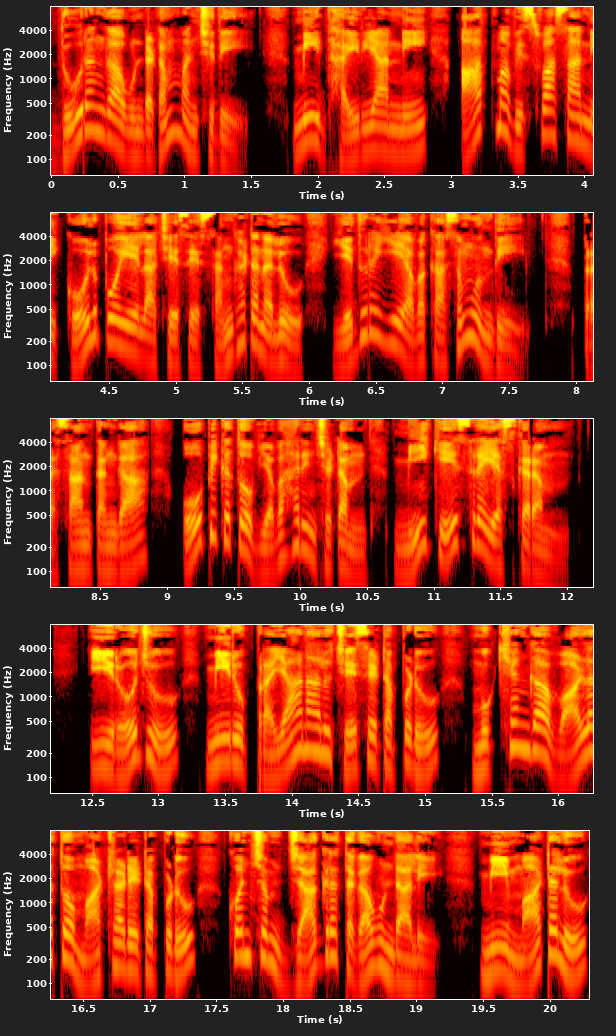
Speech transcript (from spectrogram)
దూరంగా ఉండటం మంచిది. మీ ధైర్యాన్ని ఆత్మవిశ్వాసాన్ని కోల్పోయేలా చేసే సంఘటనలు ఎదురయ్యే అవకాశం ఉంది. ప్రశాంతంగా ఓపికతో వ్యవహరించటం మీకే శ్రేయస్కరం. ఈరోజు మీరు ప్రయాణాలు చేసేటప్పుడు ముఖ్యంగా వాళ్ళతో మాట్లాడేటప్పుడు కొంచెం జాగ్రత్తగా ఉండాలి. మీ మాటలు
